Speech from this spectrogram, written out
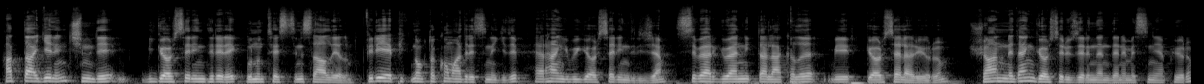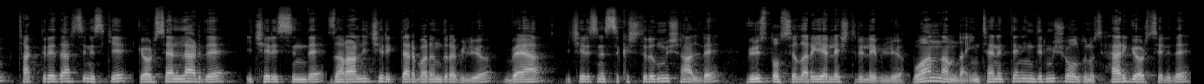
Hatta gelin şimdi bir görsel indirerek bunun testini sağlayalım. freeepic.com adresine gidip herhangi bir görsel indireceğim. Siber güvenlikle alakalı bir görsel arıyorum. Şu an neden görsel üzerinden denemesini yapıyorum? Takdir edersiniz ki görseller de içerisinde zararlı içerikler barındırabiliyor veya içerisine sıkıştırılmış halde virüs dosyaları yerleştirilebiliyor. Bu anlamda internetten indirmiş olduğunuz her görseli de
